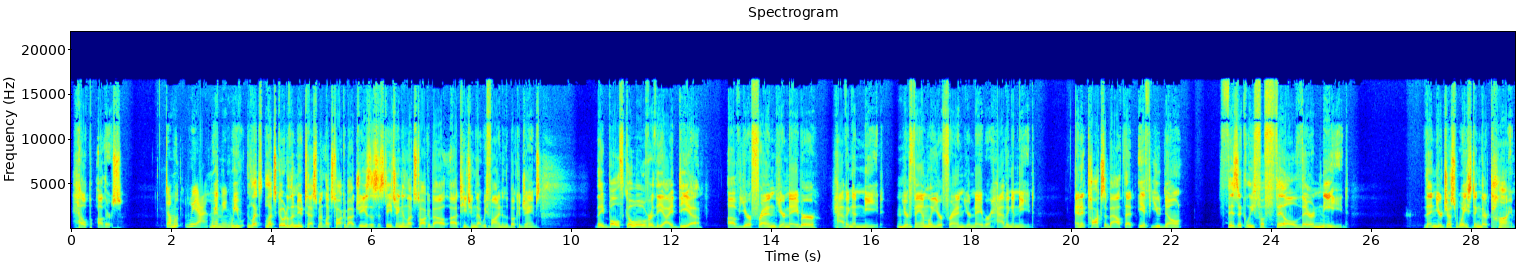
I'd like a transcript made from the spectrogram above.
help others? Dumb, yeah. we, I mean, we let's let's go to the New Testament. Let's talk about Jesus' teaching, and let's talk about uh, teaching that we find in the Book of James. They both go over the idea of your friend, your neighbor having a need, your mm-hmm. family, your friend, your neighbor having a need, and it talks about that if you don't physically fulfill their need, then you're just wasting their time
